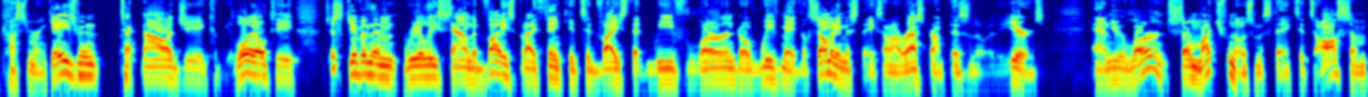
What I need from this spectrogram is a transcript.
customer engagement technology, it could be loyalty, just giving them really sound advice. But I think it's advice that we've learned or we've made so many mistakes on our restaurant business over the years. And you learn so much from those mistakes. It's awesome.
